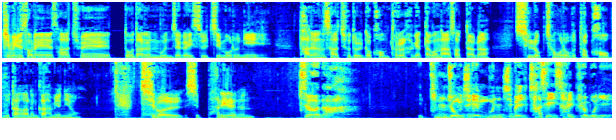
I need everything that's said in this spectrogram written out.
김일손의 사초에 또 다른 문제가 있을지 모르니 다른 사초들도 검토를 하겠다고 나섰다가 실록청으로부터 거부당하는가 하면요. 7월 18일에는 전하, 김종직의 문집을 자세히 살펴보니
